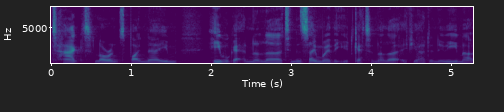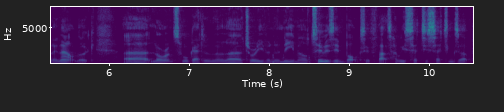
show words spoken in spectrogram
tagged Lawrence by name, he will get an alert in the same way that you'd get an alert if you had a new email in Outlook. Uh, Lawrence will get an alert or even an email to his inbox if that's how he set his settings up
